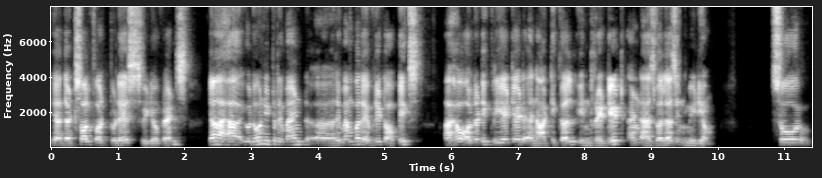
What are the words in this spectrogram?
yeah, that's all for today's video, friends. Yeah, you don't need to remind uh, remember every topics. I have already created an article in Reddit and as well as in Medium. So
